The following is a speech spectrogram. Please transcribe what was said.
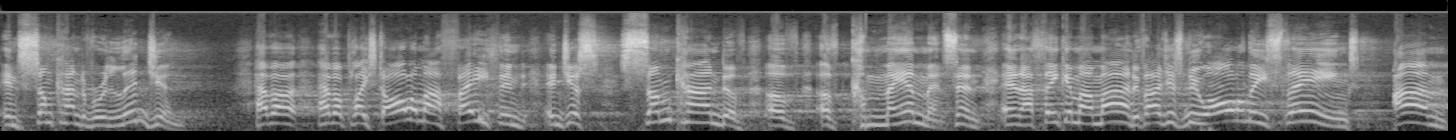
in some kind of religion? Have I, have I placed all of my faith in, in just some kind of, of, of commandments? And, and I think in my mind, if I just do all of these things, I'm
